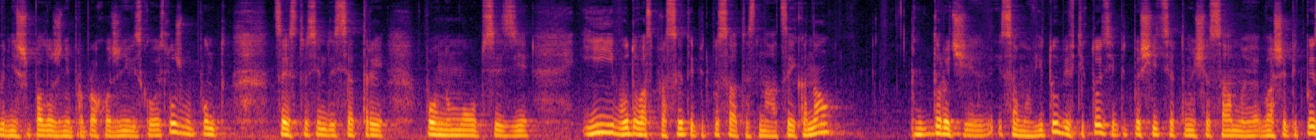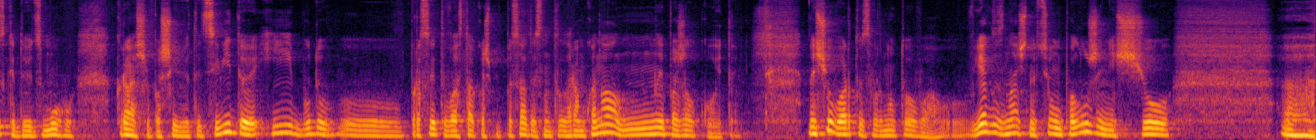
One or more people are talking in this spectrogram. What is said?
Вірніше положення про проходження військової служби, пункт це 173 в повному обсязі. І буду вас просити підписатись на цей канал. До речі, і саме в Ютубі, в Тіктоці підпишіться, тому що саме ваші підписки дають змогу краще поширювати ці відео. І буду е, просити вас також підписатись на телеграм-канал, не пожалкуйте. На що варто звернути увагу? Як зазначено в цьому положенні, що Е,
